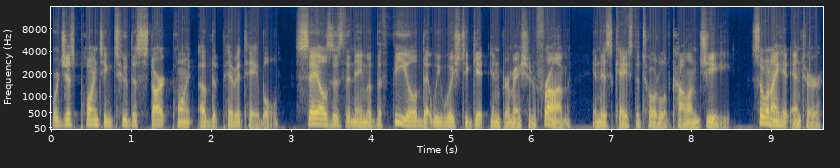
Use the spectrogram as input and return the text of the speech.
We're just pointing to the start point of the pivot table. Sales is the name of the field that we wish to get information from, in this case, the total of column G. So when I hit enter,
